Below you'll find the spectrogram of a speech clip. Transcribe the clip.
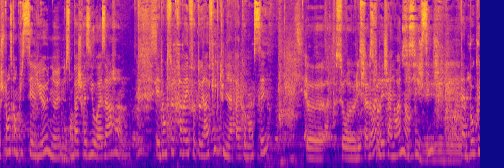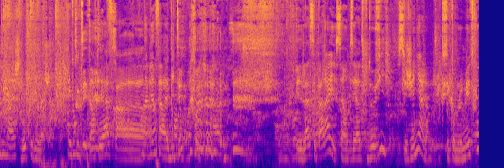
je pense qu'en plus ces lieux ne, ne, sont pas choisis au hasard. Et donc ce travail photographique, tu ne l'as pas commencé euh, Sur les chanoines Sur les chanoines Si, si, j'ai si. des... T'as beaucoup d'images. Beaucoup d'images. Et donc, Tout est un théâtre à, on a bien fait à habiter. Et là, c'est pareil, c'est un théâtre de vie. C'est génial. C'est comme le métro.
